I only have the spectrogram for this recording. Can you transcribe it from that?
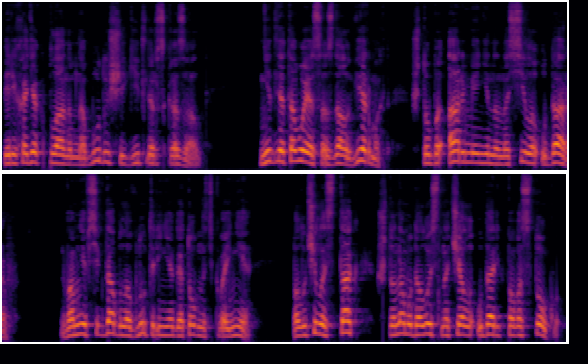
Переходя к планам на будущее, Гитлер сказал, «Не для того я создал вермахт, чтобы армия не наносила ударов. Во мне всегда была внутренняя готовность к войне. Получилось так, что нам удалось сначала ударить по востоку,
